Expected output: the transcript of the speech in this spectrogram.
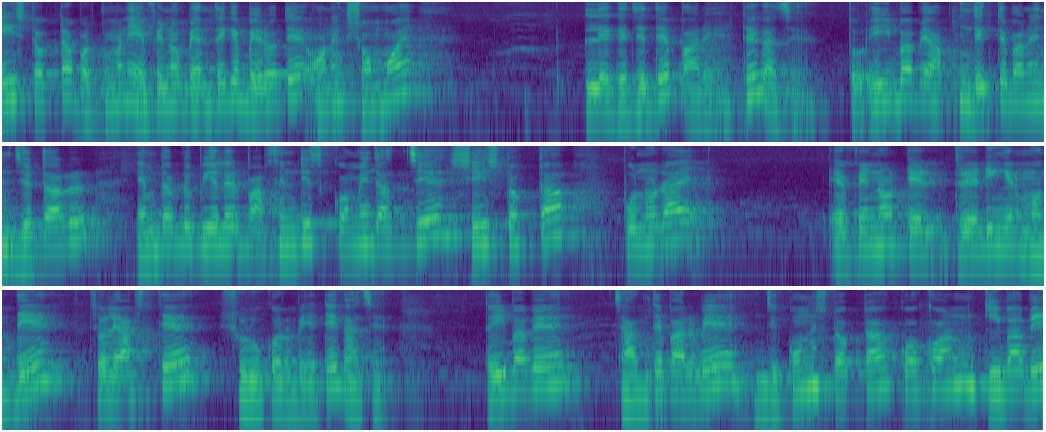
এই স্টকটা বর্তমানে এফএনও ব্যান থেকে বেরোতে অনেক সময় লেগে যেতে পারে, ঠিক আছে? তো এইভাবে আপনি দেখতে পারেন যেটার এমডাব্লিউপিএল এর পার্সেন্টেজ কমে যাচ্ছে, সেই স্টকটা পুনরায় এফএনও ট্রেডিংয়ের মধ্যে চলে আসতে শুরু করবে, ঠিক আছে? তো এইভাবে জানতে পারবে যে কোন স্টকটা কখন, কীভাবে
